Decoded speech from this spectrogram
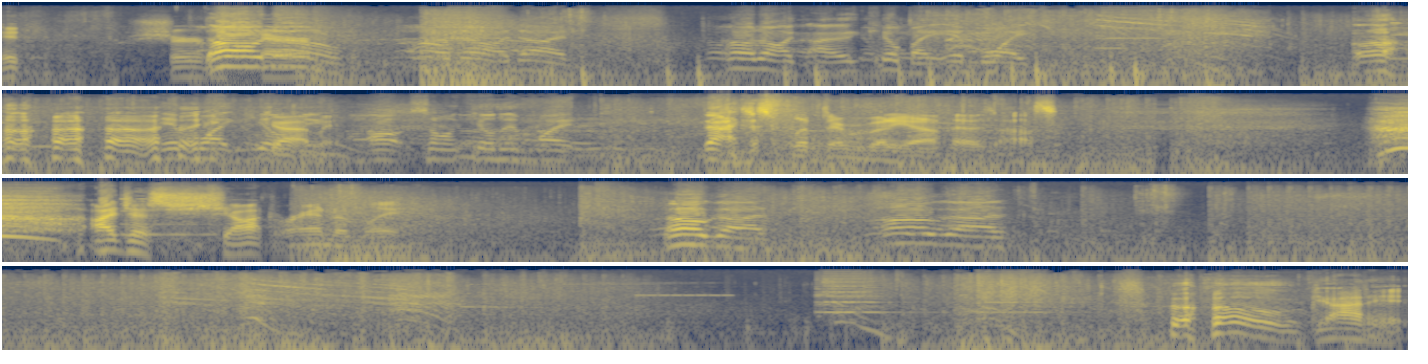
It? Sure. Oh no! Oh no, I died. Oh no, I got killed by M. White. M. White killed me. me. Oh, someone killed M. White. I just flipped everybody out. That was awesome. I just shot randomly. Oh god. Oh god. Oh, got it.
